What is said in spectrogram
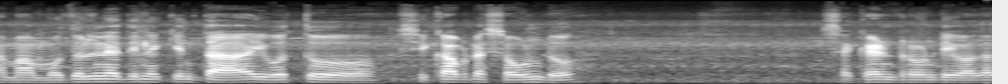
ನಮ್ಮ ಮೊದಲನೇ ದಿನಕ್ಕಿಂತ ಇವತ್ತು ಸಿಕ್ಕಾಪಟ್ಟೆ ಸೌಂಡು. ಸೆಕೆಂಡ್ ರೌಂಡ್ ಇವಾಗ.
